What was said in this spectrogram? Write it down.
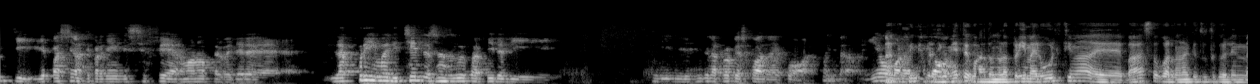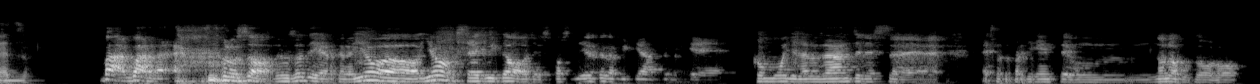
tutti gli appassionati praticamente si fermano per vedere la prima di 162 partite di, di, della propria squadra del cuore. Quindi, io ah, quindi praticamente po'. guardano la prima e l'ultima e basta, o guardano anche tutte quelle in mezzo? Ma guarda, non lo so, non so dirtelo. Io, io seguo i Dodgers, posso dirtelo più che altro perché con moglie da Los Angeles è, è stato praticamente un... non ho avuto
